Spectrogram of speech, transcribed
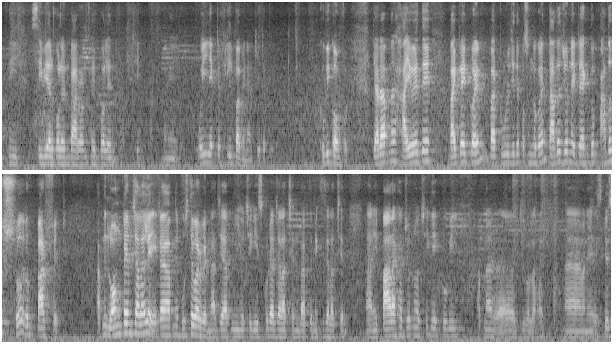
আপনি সিভিআর বলেন বা আর ওয়ান ফাইভ বলেন, ঠিক মানে ওই একটা ফিল পাবেন আর কি এটাতে। খুবই কমফোর্ট যারা আপনার হাইওয়েতে বাইক রাইড করেন বা ট্যুরে যেতে পছন্দ করেন, তাদের জন্য এটা একদম আদর্শ এবং পারফেক্ট আপনি লং টাইম চালালে এটা আপনি বুঝতে পারবেন না যে আপনি হচ্ছে গিয়ে স্কুটার চালাচ্ছেন বা আপনি মেক্সি চালাচ্ছেন। আর পা রাখার জন্য হচ্ছে গিয়ে খুবই আপনার কি বলা হয় মানে স্পেস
